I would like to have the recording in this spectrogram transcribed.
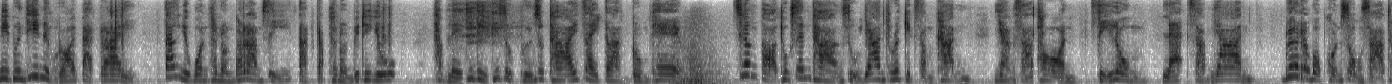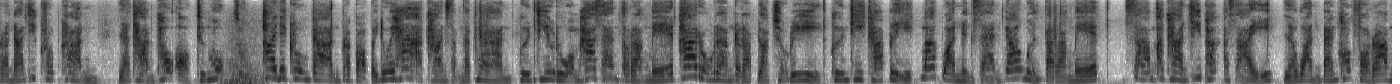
มีพื้นที่ 108 ไร่ ตั้งอยู่บนถนนพระราม4ตัดกับถนนวิทยุทำเลที่ดีที่สุดพื้นสุดท้ายใจกลางกรุงเทพเชื่อมต่อทุกเส้นทางสู่ย่านธุรกิจสำคัญ อย่างสาทรสีลม และสามย่าน ด้วยระบบขนส่งสาธารณะที่ครบครัน และทางเข้าออกถึง 6 จุด ภายในโครงการประกอบไปด้วย 5 อาคารสำนักงาน พื้นที่รวม500,000ตารางเมตร 5 โรงแรมระดับลักชัวรี่ พื้นที่ค้าปลีกมากกว่า 190,000 ตารางเมตร 3 อาคารที่พักอาศัย และวันแบงคอกฟอรัม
